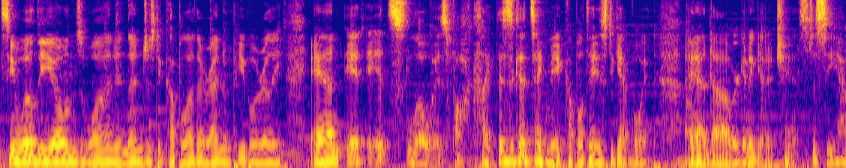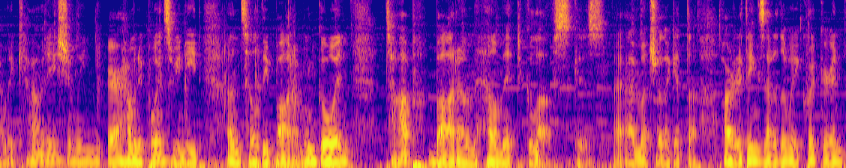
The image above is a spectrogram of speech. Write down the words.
See, Wildy owns one, and then just a couple other random people, really. And it it's slow as fuck. Like this is gonna take me a couple days to get void, and uh, we're gonna get a chance to see how many combination we need, or how many points we need until the bottom. I'm going top, bottom, helmet, gloves, because I, would much rather get the harder things out of the way quicker. And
